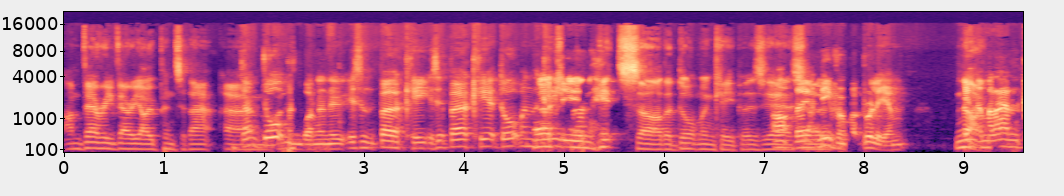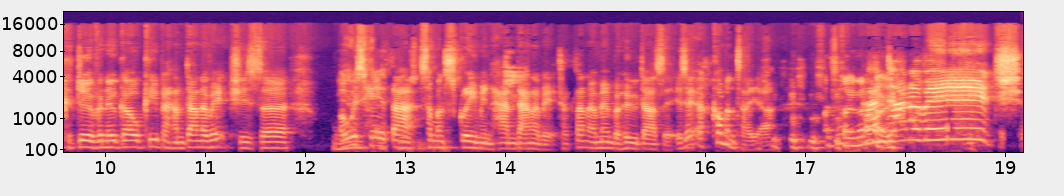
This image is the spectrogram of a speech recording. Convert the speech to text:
I'm very very open to that. Um, Don't Dortmund want a new? Isn't Bürki? Is it Bürki at Dortmund? Bürki and Hitz are the Dortmund keepers. Yeah, Aren't they? So. Neither of them are brilliant. No, Inter Milan could do with a new goalkeeper. Handanovic is uh, I always hear that someone screaming Handanovic. I don't remember who does it. Is it a commentator? I don't know. Handanovic!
